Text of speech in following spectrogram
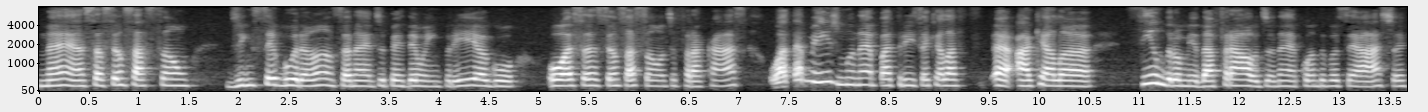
né? Essa sensação de insegurança, né? De perder o emprego ou essa sensação de fracasso, ou até mesmo, né, Patrícia, aquela, é, aquela síndrome da fraude, né? Quando você acha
